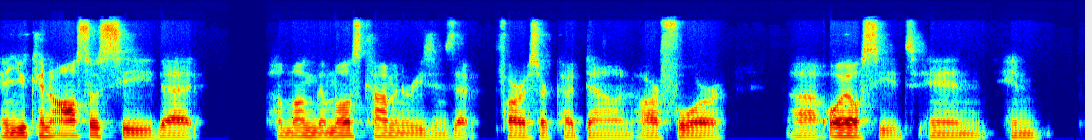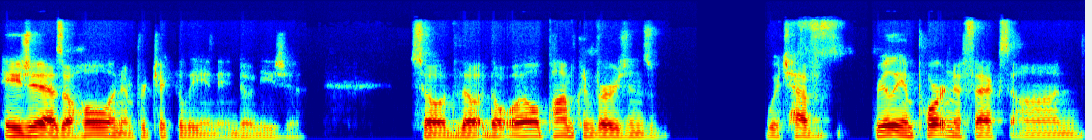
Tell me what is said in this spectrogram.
And you can also see that among the most common reasons that forests are cut down are for uh, oil seeds in, in Asia as a whole, and in particularly in Indonesia. So the, the oil palm conversions, which have really important effects on,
